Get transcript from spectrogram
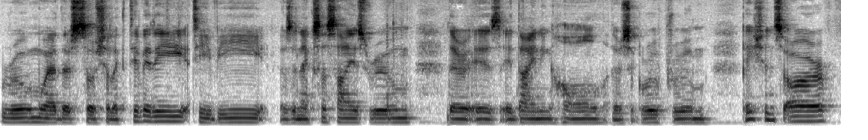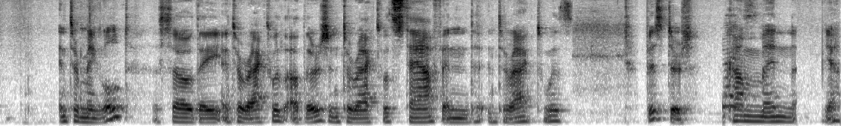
room where there's social activity, TV, there's an exercise room, there is a dining hall, there's a group room. Patients are intermingled, so they interact with others, interact with staff, and interact with visitors. Nice. Come in, yeah.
